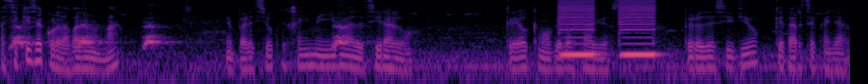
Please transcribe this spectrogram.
¿así que se acordaba de mamá? Me pareció que Jaime iba a decir algo. Creo que movió los labios, pero decidió quedarse callado.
